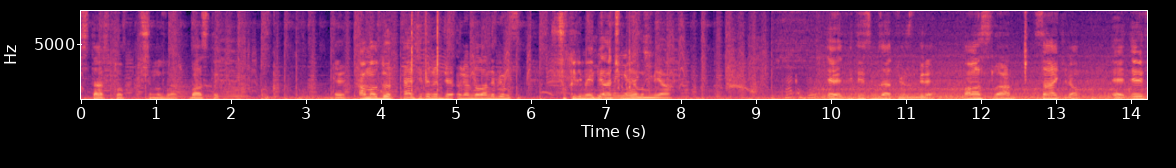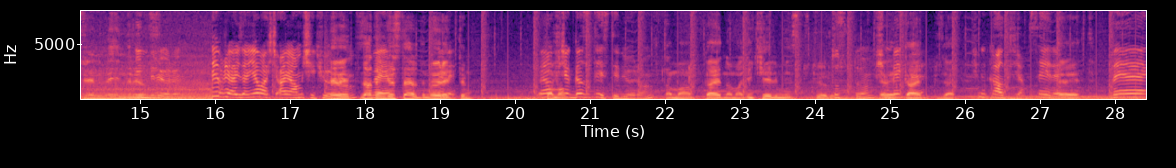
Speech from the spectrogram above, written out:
Start stop tuşumuz var. Bastık. Evet ama dur her şeyden önce önemli olan ne biliyor musun? Şu klimayı bir Klimayı açmayalım mı ya? Kanka bu Evet vitesimizi atıyoruz bire. Aslan sakin ol. Evet el frenini indiriyoruz. indiriyorum. Debriyajdan yavaşça ayağımı çekiyorum. Evet zaten ve, gösterdim öğrettim. Ve tamam. hafifçe gazı test ediyorum. Tamam gayet normal. İki elimiz tutuyoruz. Tuttum. Şimdi evet bekle. gayet güzel. Şimdi kalkacağım. Seyret. Evet. Ve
